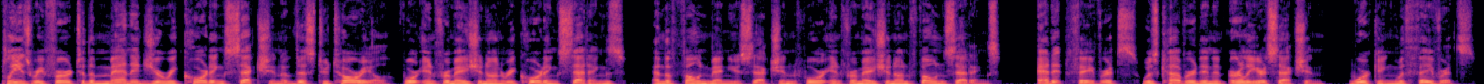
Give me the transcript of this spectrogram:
Please refer to the Manage Your Recording section of this tutorial for information on recording settings and the Phone menu section for information on phone settings. Edit Favorites was covered in an earlier section, Working with Favorites.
